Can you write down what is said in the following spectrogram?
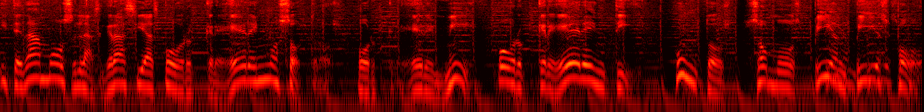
Y te damos las gracias por creer en nosotros, por creer en mí, por creer en ti. Juntos somos PNP Sport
